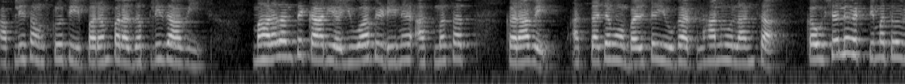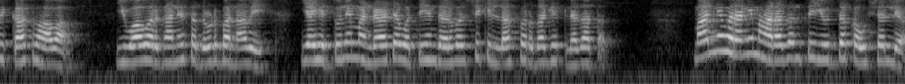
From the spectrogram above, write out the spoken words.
आपली संस्कृती परंपरा जपली जावी. महाराजांचे कार्य युवा पिढीने आत्मसात करावे. आत्ताच्या मोबाईलच्या युगात लहान मुलांचा कौशल्य व्यक्तिमत्व विकास व्हावा. युवा वर्गाने सदृढ बनावे. या हेतूने मंडळाच्या वतीने दरवर्षी किल्ला स्पर्धा घेतल्या जातात. मान्यवरांनी महाराजांचे युद्ध कौशल्य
